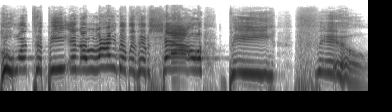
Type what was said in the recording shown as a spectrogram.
who want to be in alignment with him, shall be filled.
